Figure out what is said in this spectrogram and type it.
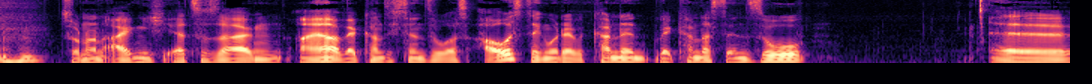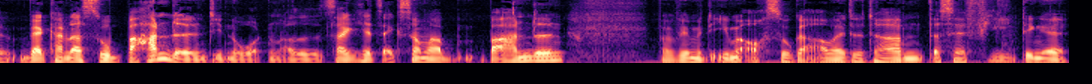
Mhm. Sondern eigentlich eher zu sagen, ah ja, wer kann sich denn sowas ausdenken oder wer kann denn, wer kann das denn so, äh, wer kann das so behandeln, die Noten? Also das sage ich jetzt extra mal behandeln, weil wir mit ihm auch so gearbeitet haben, dass er viele Dinge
